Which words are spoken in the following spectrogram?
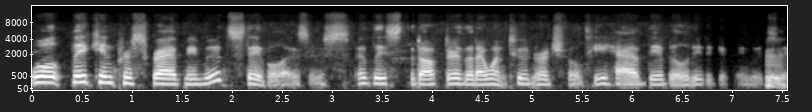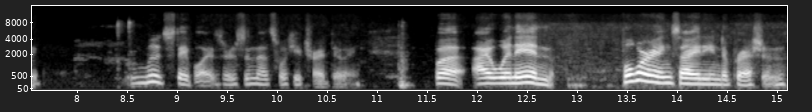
well they can prescribe me mood stabilizers. At least the doctor that I went to in Richfield, he had the ability to give me mood Hmm. sta- mood stabilizers and that's what he tried doing. But I went in for anxiety and depression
